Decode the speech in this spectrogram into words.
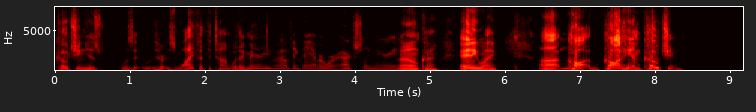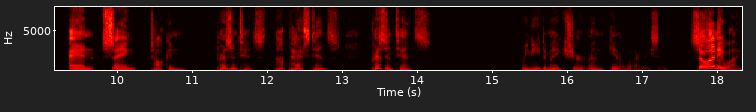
coaching his was it his wife at the time? Were they married? I don't think they ever were actually married. Okay. Anyway, uh, mm-hmm. caught caught him coaching and saying, talking present tense, not past tense, present tense. We need to make sure, and you know whatever he said. So anyway,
